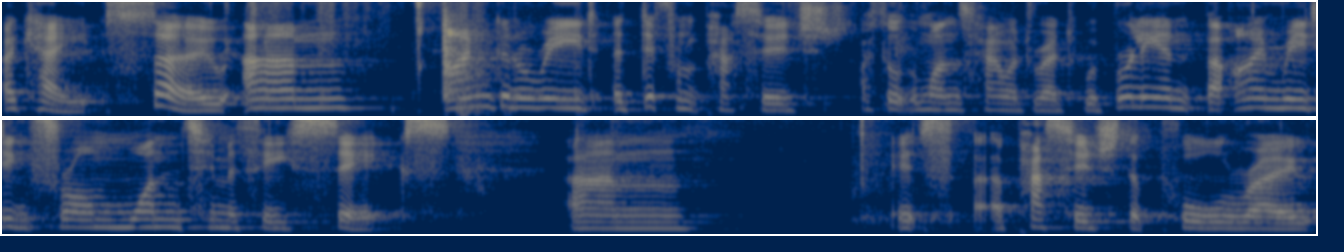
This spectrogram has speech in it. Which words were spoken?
Okay, so um, I'm going to read a different passage. I thought the ones Howard read were brilliant, but I'm reading from 1 Timothy 6. Um, it's a passage that Paul wrote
